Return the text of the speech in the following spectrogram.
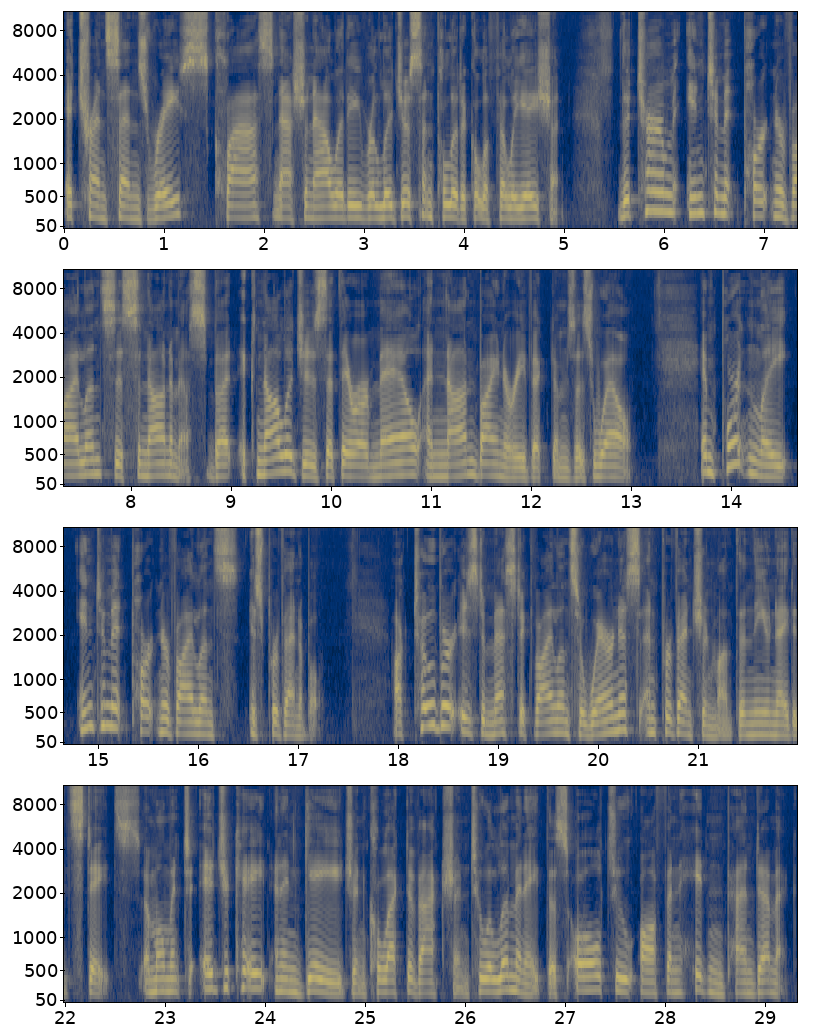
It transcends race, class, nationality, religious, and political affiliation. The term intimate partner violence is synonymous, but acknowledges that there are male and non binary victims as well. Importantly, intimate partner violence is preventable. October is Domestic Violence Awareness and Prevention Month in the United States, a moment to educate and engage in collective action to eliminate this all too often hidden pandemic.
